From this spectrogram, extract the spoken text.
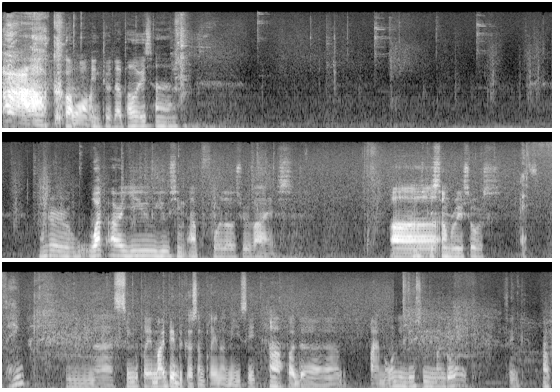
Ah, come on. Into the poison. Wonder what are you using up for those revives? Must be Uh, some resource. I think in uh, single player, it might be because I'm playing on easy, Ah, but uh, I'm only losing my gold, I think. okay.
